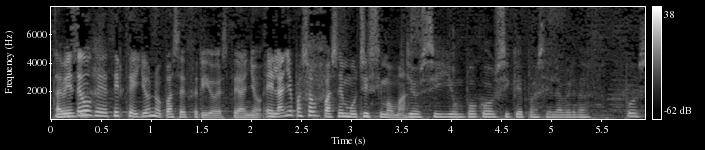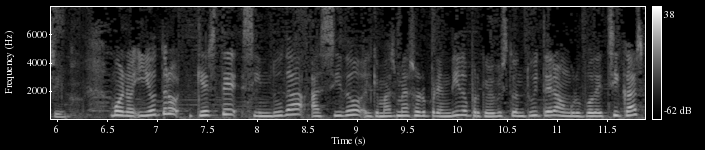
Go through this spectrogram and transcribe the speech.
También tengo que decir que yo no pasé frío este año. El año pasado pasé muchísimo más. Yo sí, yo un poco sí que pasé, la verdad. Pues sí. Bueno, y otro que este sin duda ha sido el que más me ha sorprendido porque lo he visto en Twitter a un grupo de chicas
